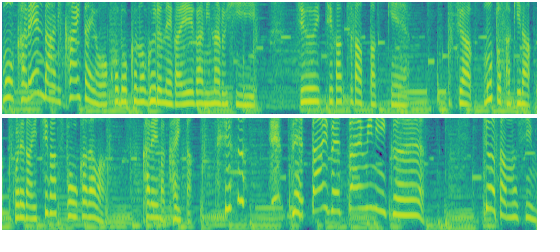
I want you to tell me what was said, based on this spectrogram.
えもうカレンダーに書いたよ。孤独のグルメが映画になる日。11月だったっけ？違う。もっと先だ。これだ。1月10日だわ。カレンダー書いた。絶対絶対見に行く超楽しみ。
